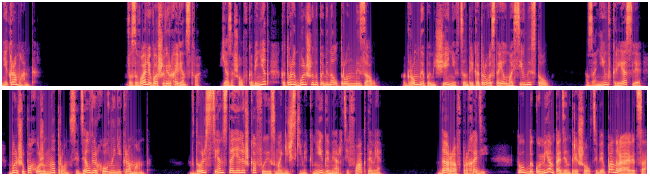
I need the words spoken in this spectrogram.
Некромант. «Вызывали ваше верховенство». Я зашел в кабинет, который больше напоминал тронный зал. Огромное помещение, в центре которого стоял массивный стол. За ним в кресле, больше похожем на трон, сидел верховный некромант. Вдоль стен стояли шкафы с магическими книгами, артефактами. «Да, Раф, проходи. Тут документ один пришел, тебе понравится».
